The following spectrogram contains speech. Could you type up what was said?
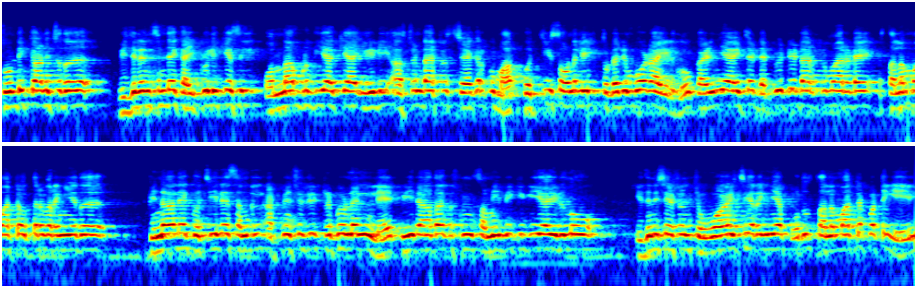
ചൂണ്ടിക്കാണിച്ചത്. വിജിലൻസിന്റെ കൈക്കൂലി കേസിൽ ഒന്നാം പ്രതിയാക്കിയ E D assistant director Shekhar Kumar Kochi സോണലിൽ തുടരുമ്പോഴായിരുന്നു കഴിഞ്ഞയാഴ്ച ഡെപ്യൂട്ടി ഡയറക്ടർമാരുടെ സ്ഥലം മാറ്റ ഉത്തരവിറങ്ങിയത്. പിന്നാലെ കൊച്ചിയിലെ സെൻട്രൽ അഡ്മിനിസ്ട്രേറ്റീവ് ട്രിബ്യൂണലിലെ പി രാധാകൃഷ്ണൻ സമീപിക്കുകയായിരുന്നു. ഇതിനുശേഷം ചൊവ്വാഴ്ച ഇറങ്ങിയ പൊതു സ്ഥലംമാറ്റ പട്ടികയിൽ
